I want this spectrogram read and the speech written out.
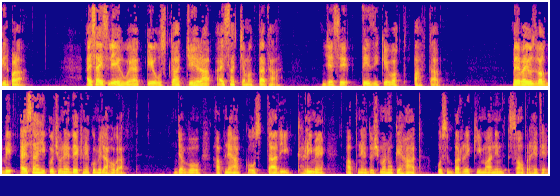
گر پڑا۔ ایسا اس لیے ہوا کہ اس کا چہرہ ایسا چمکتا تھا جیسے تیزی کے وقت آفتاب۔ میرے بھائی، اس وقت بھی ایسا ہی کچھ انہیں دیکھنے کو ملا ہوگا۔ جب وہ اپنے آپ کو اس تاریخ گھڑی میں اپنے دشمنوں کے ہاتھ اس برے کی مانند سونپ رہے تھے۔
